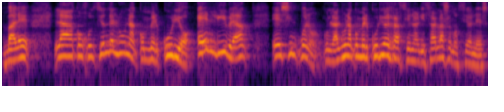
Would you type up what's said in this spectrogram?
¿Vale? La conjunción de Luna con Mercurio en Libra es, bueno, la Luna con Mercurio es racionalizar las emociones,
